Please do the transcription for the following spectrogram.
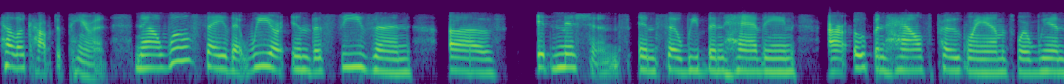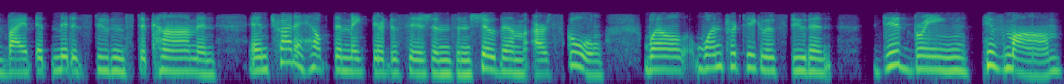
helicopter parent. Now, we'll say that we are in the season of admissions. And so we've been having our open house programs where we invite admitted students to come and, and try to help them make their decisions and show them our school. Well, one particular student did bring his mom,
